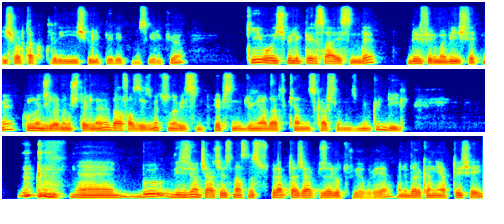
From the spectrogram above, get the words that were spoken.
iş ortaklıkları, iyi işbirlikleri yapılması gerekiyor. Ki o işbirlikleri sayesinde bir firma, bir işletme kullanıcılarına, müşterilerine daha fazla hizmet sunabilsin. Hepsini dünyada artık kendiniz karşılamanız mümkün değil. e, bu vizyon çerçevesinde aslında SuperApp'ta acayip güzel oturuyor buraya. Hani Baraka'nın yaptığı şey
